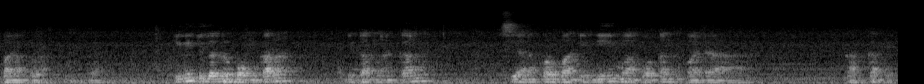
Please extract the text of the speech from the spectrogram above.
para pelaku. Ini juga terbongkar dikarenakan si anak korban ini melaporkan kepada kakak ya,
